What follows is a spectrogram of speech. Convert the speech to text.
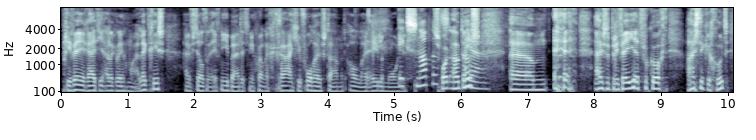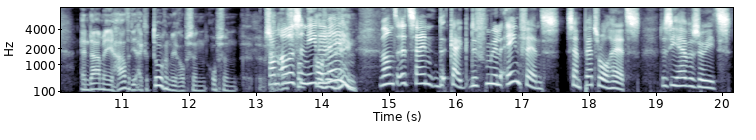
privé rijdt hij eigenlijk alleen nog maar elektrisch. Hij vertelt er even niet bij dat hij nog wel een garage vol heeft staan met allerlei hele mooie Ik snap het. sportauto's. Ja. Ehm, hij heeft een privéjet verkocht, hartstikke goed. En daarmee haalde hij eigenlijk de toren weer op zijn... Op zijn eh, Van alles en iedereen. Want het zijn, de, kijk, de Formule 1 fans zijn petrolheads. Dus die hebben zoiets.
